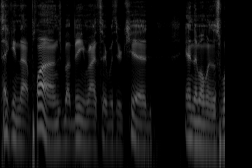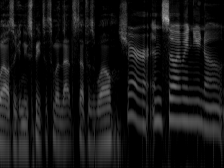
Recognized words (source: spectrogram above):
taking that plunge, but being right there with your kid in the moment as well. So can you speak to some of that stuff as well? Sure. And so, I mean, you know,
